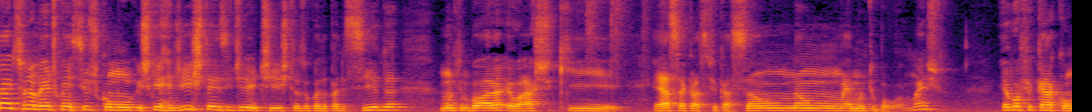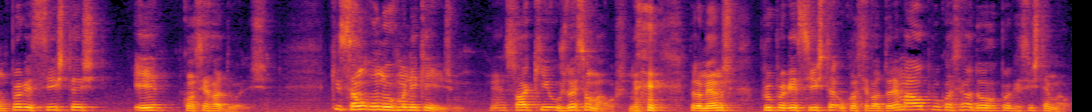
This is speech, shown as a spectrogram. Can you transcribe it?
tradicionalmente conhecidos como esquerdistas e direitistas ou coisa parecida, muito embora eu ache que essa classificação não é muito boa. Mas eu vou ficar com progressistas e conservadores, que são o novo maniqueísmo. Né? Só que os dois são maus. Né? Pelo menos para o progressista o conservador é mau, para o conservador o progressista é mau.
